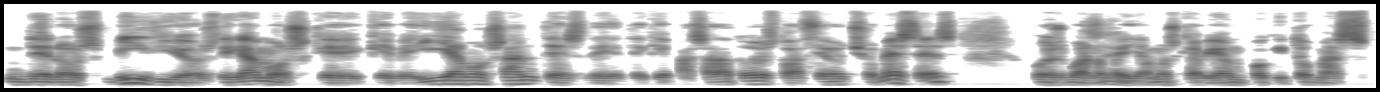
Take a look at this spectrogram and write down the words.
de los vídeos, digamos, que, veíamos antes de, que pasara todo esto hace ocho meses, pues bueno, veíamos que había un poquito más,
